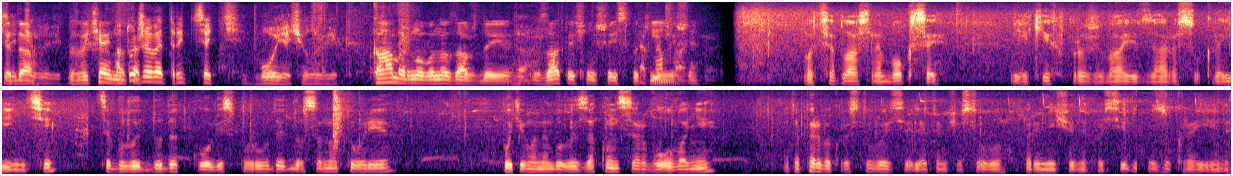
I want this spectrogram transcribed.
жахіття, да. чоловік. Звичайно, А тут так живе 32 чоловік. камерно воно завжди Да. затишніше і спокійніше. Оце, власне, бокси, в яких проживають зараз українці. Це були додаткові споруди до санаторія. Потім вони були законсервовані, а тепер використовуються для тимчасово переміщених осіб з України.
